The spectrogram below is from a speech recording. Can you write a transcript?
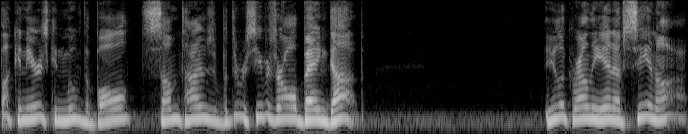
Buccaneers can move the ball sometimes, but the receivers are all banged up. You look around the NFC, and all,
